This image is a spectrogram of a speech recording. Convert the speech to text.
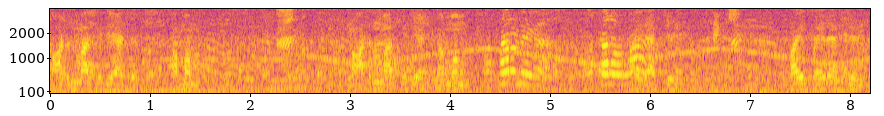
Cotton market yard Khammam cotton market yard Khammam fire accident fire fire accident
